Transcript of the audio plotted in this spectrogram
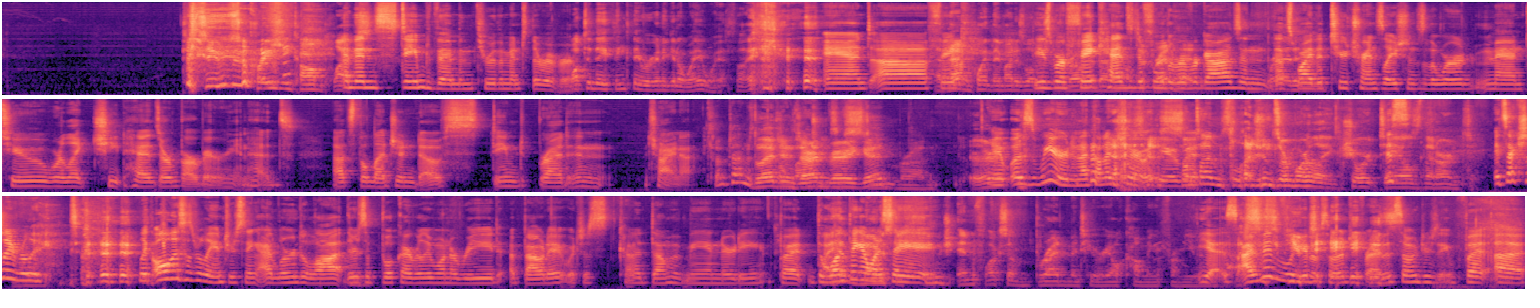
It seems crazy complex. And then steamed them and threw them into the river. what did they think they were gonna get away with? Like And uh, fake. at that point, they might as well. These were fake heads to fool the breadhead. river gods, and that's why the two translations of the word Mantu were like cheat heads or barbarian heads. That's the legend of steamed bread in China. Sometimes legends, legends aren't very good. bread. It was weird, and I thought I'd share it with you. But Sometimes legends are more like short This- tales that aren't. it's actually really like all this is really interesting. I learned a lot. There's a book I really want to read about it, which is kind of dumb of me and nerdy. But the one thing I want to noticed a say huge influx of bread material coming from you. in the Yes, past I've been few looking up so much bread. It's so interesting. But uh,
